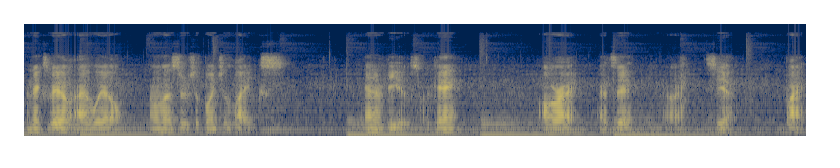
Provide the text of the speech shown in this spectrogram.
The next video, I will, unless there's a bunch of likes and views, okay? Alright, that's it. Alright, see ya. Bye.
